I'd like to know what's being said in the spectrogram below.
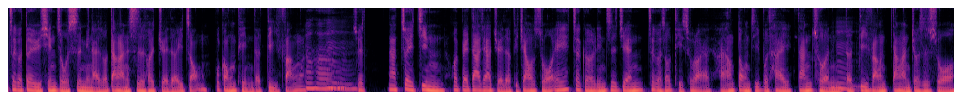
这个对于新竹市民来说，当然是会觉得一种不公平的地方了。嗯哼，所以。那最近会被大家觉得比较说，哎，这个林志坚这个时候提出来，好像动机不太单纯的地方，嗯、当然就是说，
